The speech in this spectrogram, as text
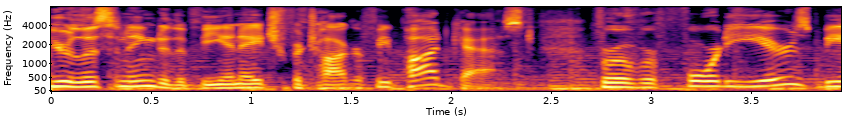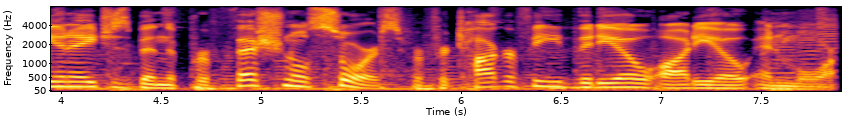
You're listening to the B&H Photography Podcast. For over 40 years, B&H has been the professional source for photography, video, audio, and more.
